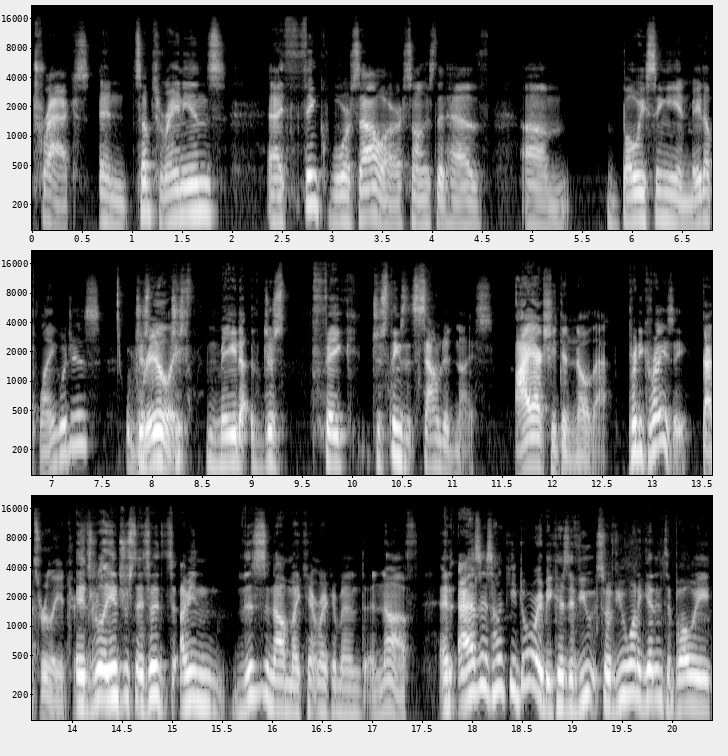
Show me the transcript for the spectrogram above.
tracks. And Subterraneans, and I think Warzawa are songs that have um, Bowie singing in made up languages. Just, Really? just made up, just fake, just things that sounded nice. I actually didn't know that. Pretty crazy. That's really interesting. It's really interesting. It's, it's, I mean, this is an album I can't recommend enough, and as is Hunky Dory because if you so if you want to get into Bowie,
